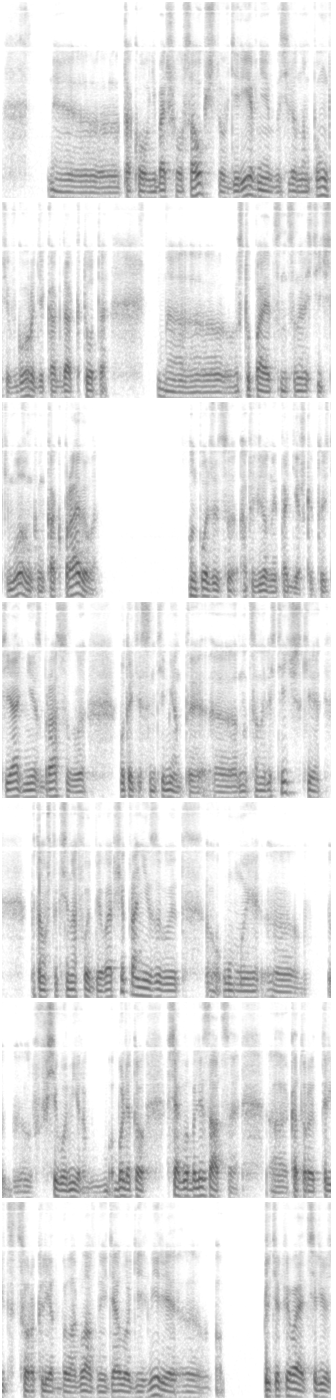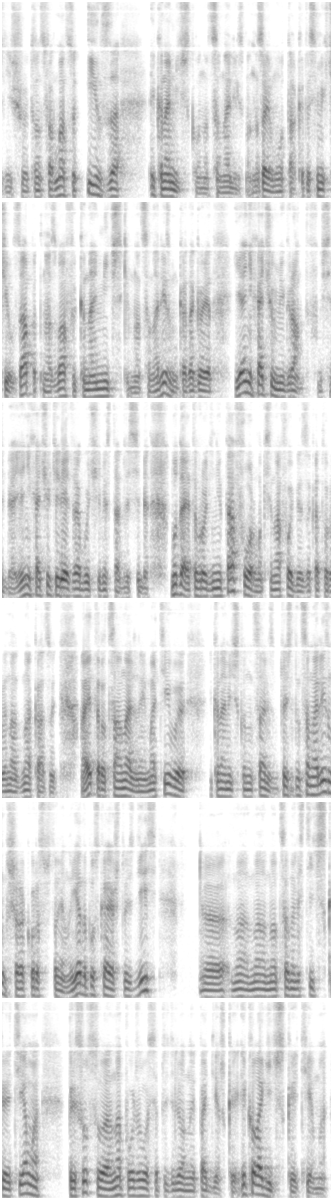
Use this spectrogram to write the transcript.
э, такого небольшого сообщества в деревне, в населенном пункте, в городе, когда кто-то э, выступает с националистическим лозунгом, как правило, он пользуется определенной поддержкой. То есть я не сбрасываю вот эти сантименты э, националистические, потому что ксенофобия вообще пронизывает э, умы э, всего мира. Более того, вся глобализация, э, которая 30-40 лет была главной идеологией в мире, претерпевает серьезнейшую трансформацию из-за экономического национализма, назовем его так. Это смягчил Запад, назвав экономическим национализмом, когда говорят, я не хочу мигрантов у себя, я не хочу терять рабочие места для себя. Ну да, это вроде не та форма ксенофобии, за которую надо наказывать, а это рациональные мотивы экономического национализма. То есть национализм широко распространен. Я допускаю, что здесь э, на, на националистическая тема присутствовала, она пользовалась определенной поддержкой. Экологическая тема,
